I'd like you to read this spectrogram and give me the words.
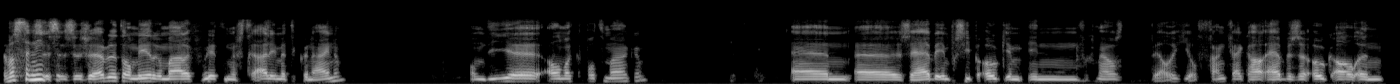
Was er niet... Ze, ze, ze, hebben het al meerdere malen geprobeerd in Australië met de konijnen. Om die allemaal kapot te maken. En ze hebben in principe ook in, in volgens mij was het België of Frankrijk, hebben ze ook al een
